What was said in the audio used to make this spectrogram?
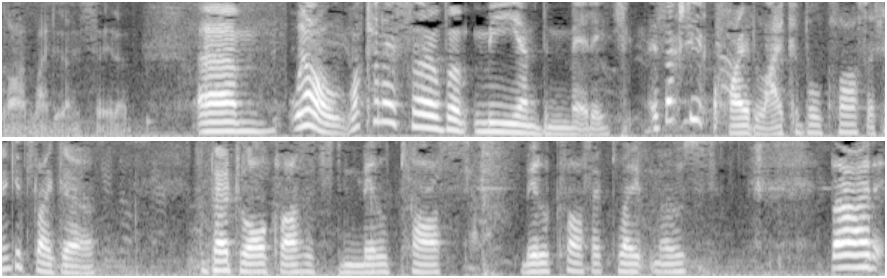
god, why did I say that? Um, well, what can I say about me and the medic? It's actually a quite likable class. I think it's like a compared to all classes, it's the middle class, middle class I played most. But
